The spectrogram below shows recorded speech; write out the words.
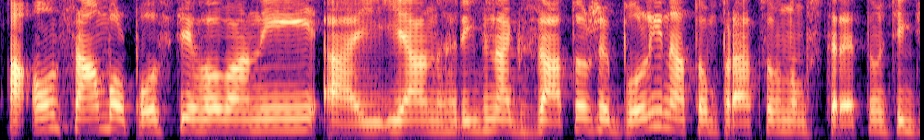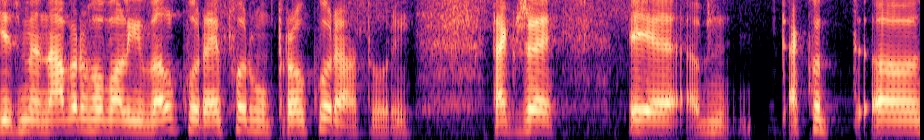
A on sám bol postihovaný, aj Jan Hrivnak, za to, že boli na tom pracovnom stretnutí, kde sme navrhovali veľkú reformu prokuratúry. Takže je, ako, uh,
